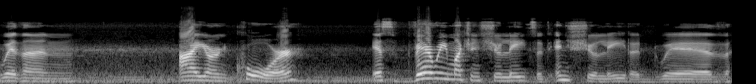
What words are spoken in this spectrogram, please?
with an iron core is very much insulated insulated with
